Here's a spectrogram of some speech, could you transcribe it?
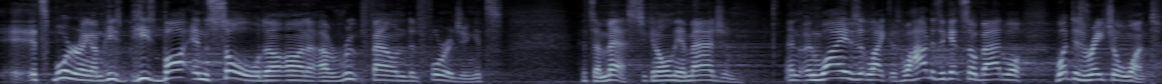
it's bordering on, he's, he's bought and sold on a, a root found in foraging. It's, it's a mess. You can only imagine. And, and why is it like this? Well, how does it get so bad? Well, what does Rachel want?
